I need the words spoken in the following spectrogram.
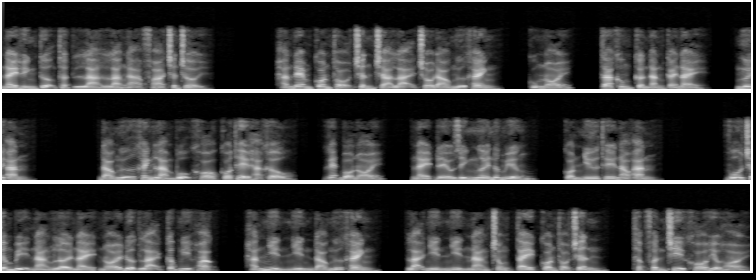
Này hình tượng thật là là ngã phá chân trời. Hắn đem con thỏ chân trả lại cho đào ngữ khanh, cũng nói, ta không cần ăn cái này, ngươi ăn. Đào ngữ khanh làm bộ khó có thể hạ khẩu, ghét bỏ nói, này đều dính ngươi nước miếng, còn như thế nào ăn. Vô châm bị nàng lời này nói được lại cấp nghi hoặc, hắn nhìn nhìn đào ngữ khanh, lại nhìn nhìn nàng trong tay con thỏ chân, thập phần chi khó hiểu hỏi,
